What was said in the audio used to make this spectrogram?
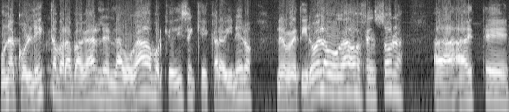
una colecta para pagarle al abogado porque dicen que Carabineros le retiró el abogado defensor a, este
